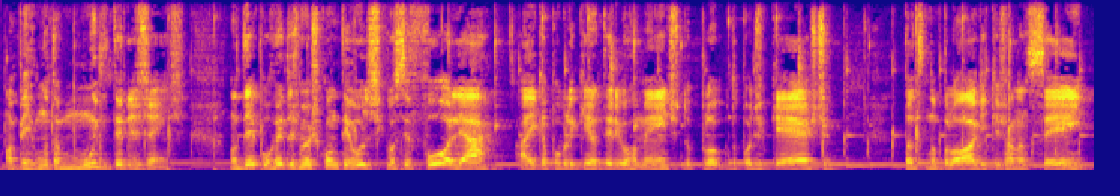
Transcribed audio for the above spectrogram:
uma pergunta muito inteligente no decorrer dos meus conteúdos que você for olhar aí que eu publiquei anteriormente, do, do podcast, tanto no blog que já lancei,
